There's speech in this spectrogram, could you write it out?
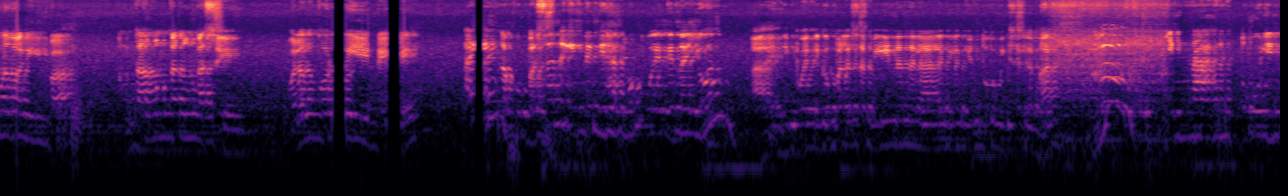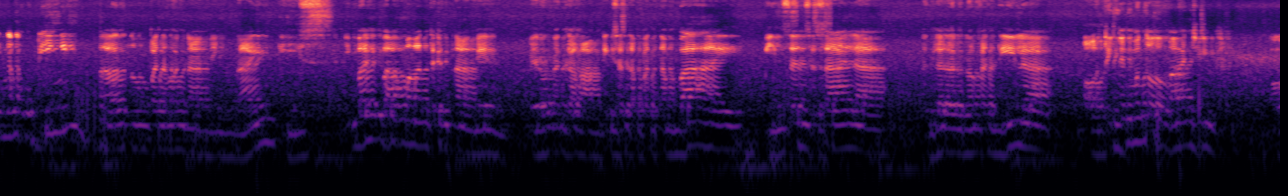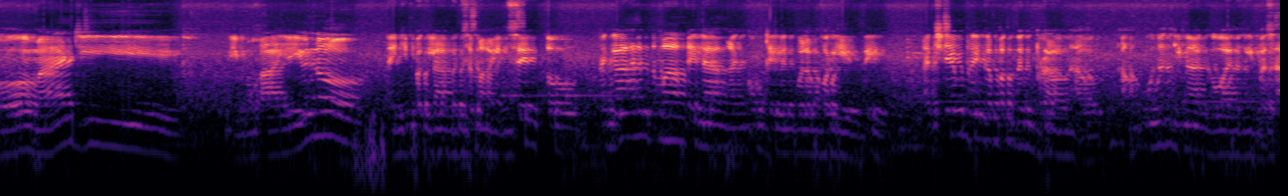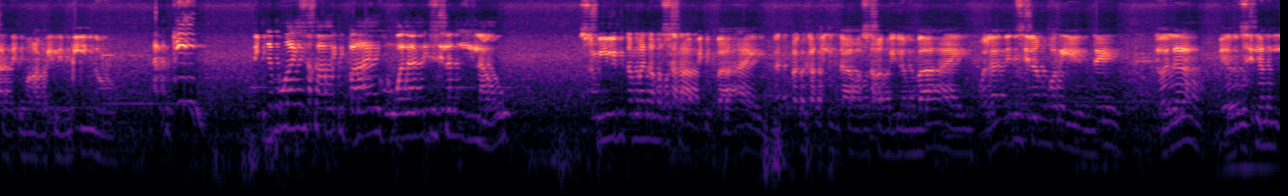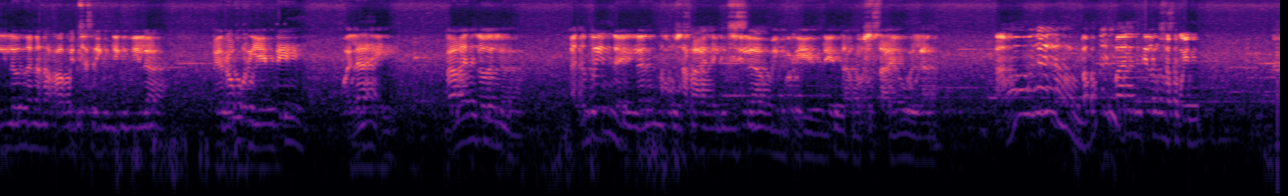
na mali ba? Ang tamang tanong kasi, walang kuryente. Ay, naku, basta naiintindihan mo, pwede na yun. Ay, hindi pwede ko pala sabihin na nalalaglag yung tubig sa labas. Hmm, kinakatuyin ng ubingin. At nung panahon naming 90s, iba-iba ang mga trip namin. Meron nagkakamping sa tapat ng bahay, minsan sa sala, naglalaro ng kandila. O, tingnan mo to, magic. Oh, magic! Hindi mo kaya yun, no? Nakikipaglaban sa mga insekto, naghahanap ng mga kailangan kung kailan walang kuryente. At syempre, kapag nag-brown out, ang unang ginagawa ng iba sa ating mga Pilipino, Arkin! Tignan mo nga yung sa kapitbahay kung wala din silang ilaw. Sumilip naman ako sa kapitbahay at pagkakita ko sa kabilang bahay, wala din silang kuryente. Lola, meron silang ilaw na nakakapit sa dingding nila. Pero kuryente, wala eh. Bakit Lola? Ano ba yung dahilan kung sakaling sila may kuryente tapos tayo wala? Ah, wala lang. Bakit may balag ka lang sa puwet?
